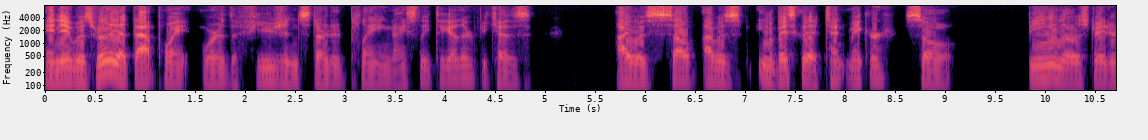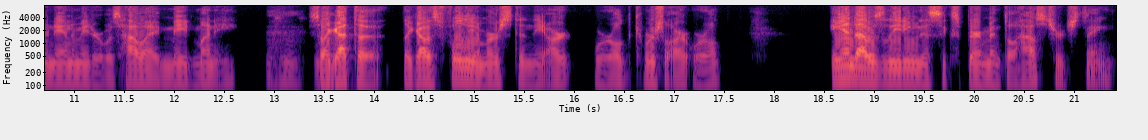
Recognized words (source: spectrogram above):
And it was really at that point where the fusion started playing nicely together because I was self, I was, you know, basically a tent maker. So being an illustrator and animator was how I made money. Mm-hmm. So mm-hmm. I got to like I was fully immersed in the art world, commercial art world. And I was leading this experimental house church thing.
